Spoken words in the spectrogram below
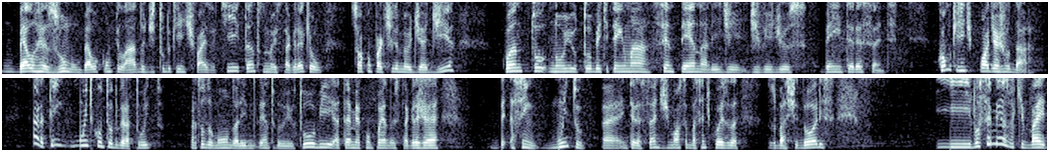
um belo resumo, um belo compilado de tudo que a gente faz aqui, tanto no meu Instagram, que eu só compartilho o meu dia a dia, quanto no YouTube, que tem uma centena ali de, de vídeos bem interessantes. Como que a gente pode ajudar? Cara, tem muito conteúdo gratuito para todo mundo ali dentro do YouTube, até me acompanha no Instagram já é assim muito é, interessante, a gente mostra bastante coisa da, dos bastidores. E você mesmo que vai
